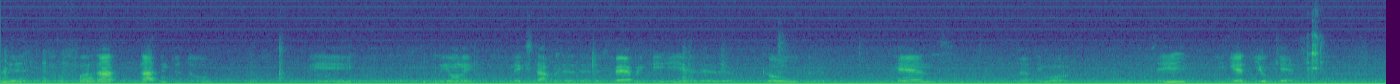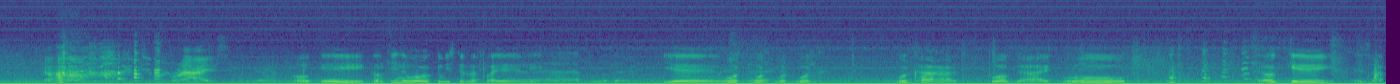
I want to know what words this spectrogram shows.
you know. Yeah, for fun. Not, nothing to do. We, we only mixed up the, the, the fabric here, the, the coat, the pants, nothing more. See, you get your catch. Uh-huh. Surprise. Okay, continue work, Mr. Raffaelli. Yeah, work, work, work, work. Work hard. Poor guy. Oh. Okay. It's a-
